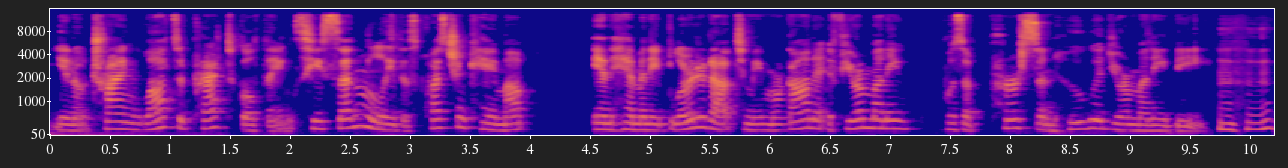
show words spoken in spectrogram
you know, trying lots of practical things. He suddenly, this question came up in him and he blurted out to me, Morgana, if your money was a person, who would your money be? Mm-hmm.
